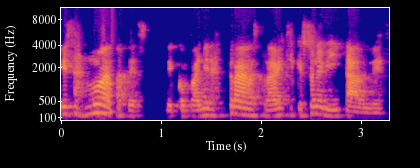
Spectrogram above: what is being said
esas muertes de compañeras trans, travestis que son evitables,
